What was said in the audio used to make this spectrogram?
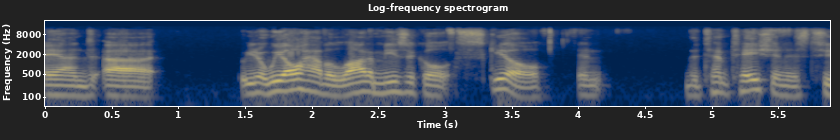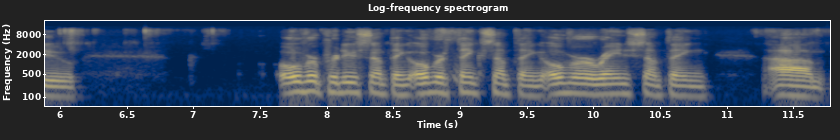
and uh, you know we all have a lot of musical skill, and the temptation is to overproduce something, overthink something, overarrange something. Um,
